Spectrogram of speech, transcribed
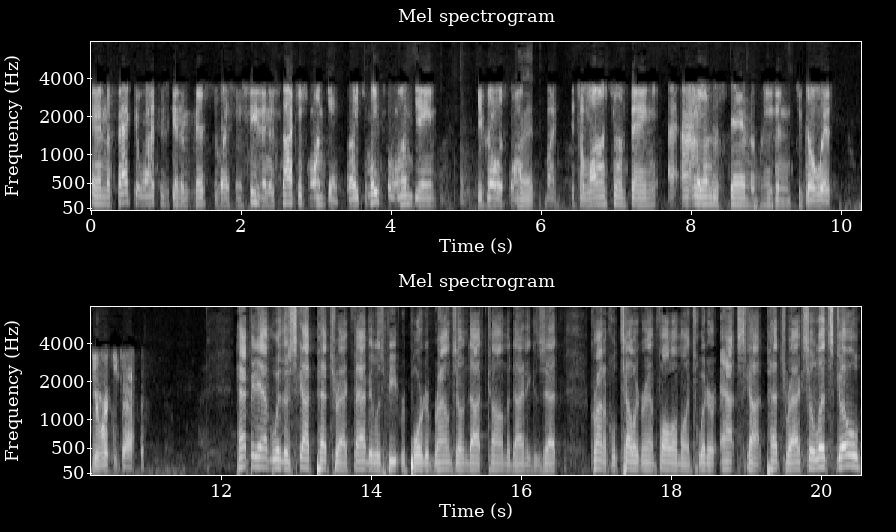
And the fact that Watson's going to miss the rest of the season, it's not just one game, right? So maybe for one game you go with Walker, right. but it's a long term thing. I, I understand the reason to go with your rookie draft pick. Happy to have with us Scott Petrak, fabulous beat reporter, BrownsZone.com, Medina Gazette, Chronicle Telegram. Follow him on Twitter at Scott Petrak. So let's go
